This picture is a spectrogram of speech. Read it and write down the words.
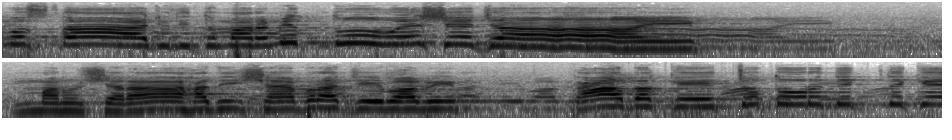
অবস্থায় যদি তোমার মৃত্যু এসে যায়, মানুষেরা হাদি সাহেবরা যেভাবে কাবাকে চতুর্দিক থেকে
